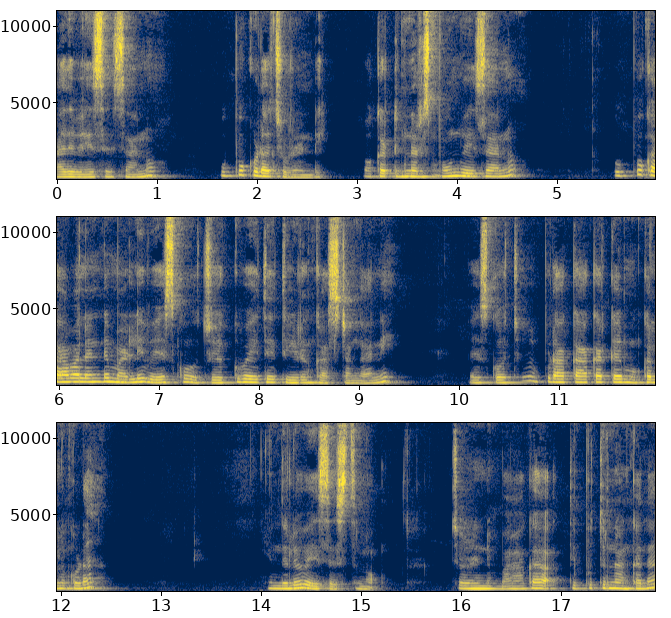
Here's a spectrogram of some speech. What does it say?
అది వేసేసాను. ఉప్పు కూడా చూడండి ఒకటిన్నర స్పూన్ వేసాను. ఉప్పు కావాలంటే మళ్ళీ వేసుకోవచ్చు. ఎక్కువైతే తీయడం కష్టం కానీ వేసుకోవచ్చు. ఇప్పుడు ఆ కాకరకాయ ముక్కలను కూడా ఇందులో వేసేస్తున్నాం. చూడండి బాగా తిప్పుతున్నాం కదా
